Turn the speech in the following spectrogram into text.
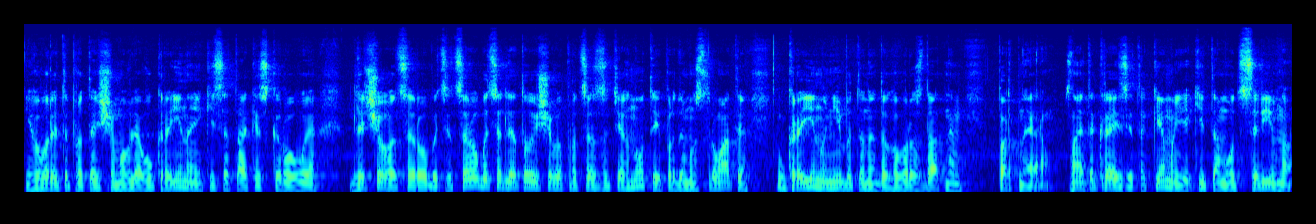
і говорити про те, що мовляв Україна якісь атаки скеровує. Для чого це робиться? Це робиться для того, щоб процес затягнути і продемонструвати Україну, нібито недоговороздатним партнером. Знаєте, крейзі такими, які там от все рівно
